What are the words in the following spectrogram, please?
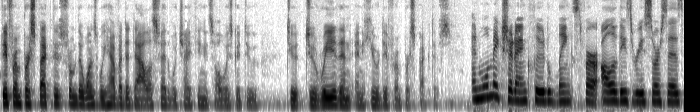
different perspectives from the ones we have at the Dallas Fed, which I think it's always good to to, to read and, and hear different perspectives. And we'll make sure to include links for all of these resources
